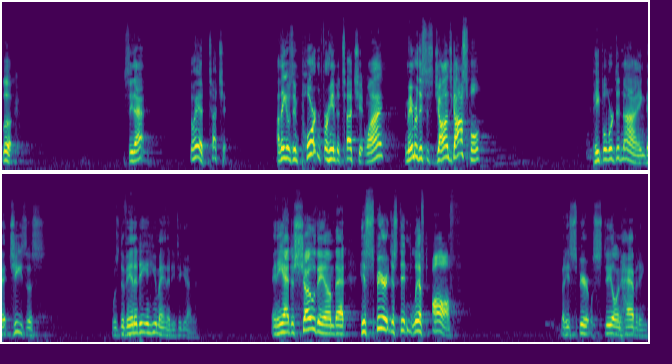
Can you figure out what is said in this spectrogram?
Look. You see that? Go ahead, touch it. I think it was important for him to touch it. Why? Remember, this is John's gospel. People were denying that Jesus was divinity and humanity together. And he had to show them that his spirit just didn't lift off, but his spirit was still inhabiting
